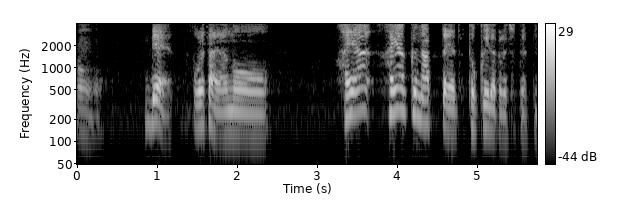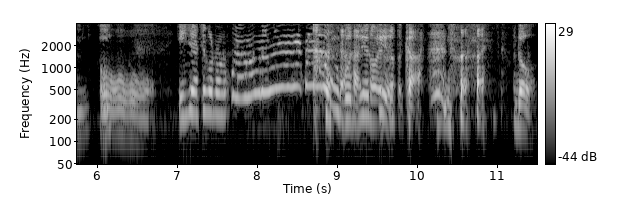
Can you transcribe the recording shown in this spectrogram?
うん。で俺さあの早早くなったやつ得意だからちょっとやってみ。いいおお1日頃の そういうこ59とか。ど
